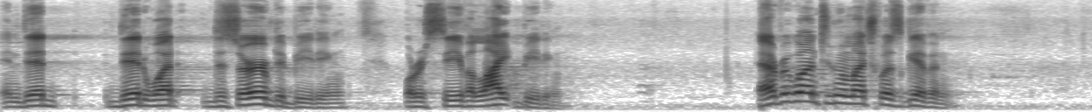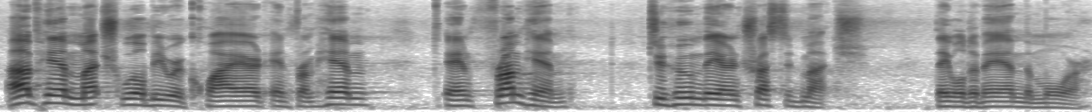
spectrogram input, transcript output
and did, did what deserved a beating will receive a light beating. Everyone to whom much was given, of him much will be required, and from him and from him to whom they are entrusted much, they will demand the more.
